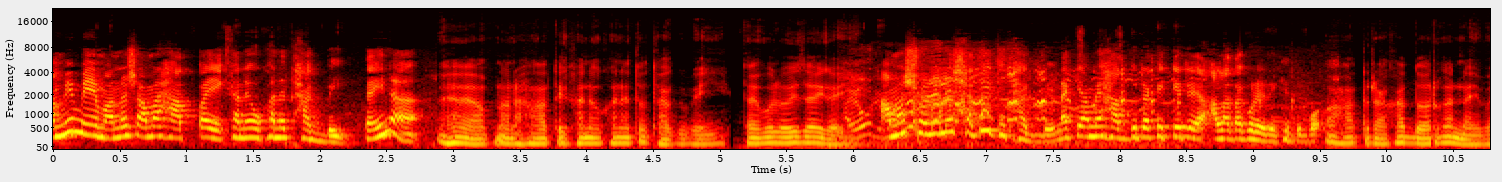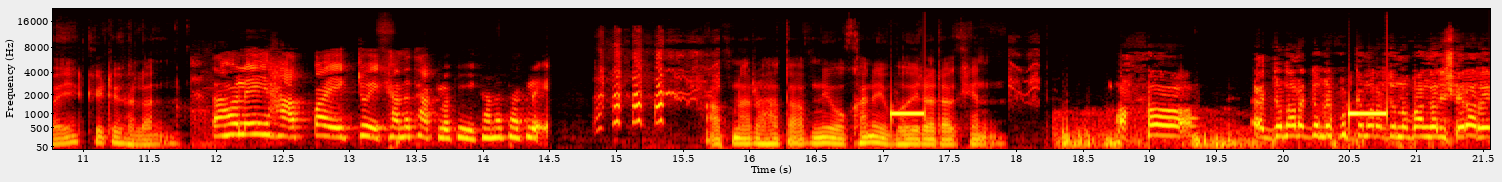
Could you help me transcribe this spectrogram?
আমি মেয়ে মানুষ আমার হাত পা এখানে ওখানে থাকবেই তাই না? হ্যাঁ আপনার হাত এখানে ওখানে তো থাকবেই। তাই বলে ওই জায়গায়। আমার শরীরের সাথেই তো থাকবে নাকি আমি হাত দুটাকে কেটে আলাদা করে রেখে দেবো? হাত রাখার দরকার নাই ভাই কেটে ফেলান। তাহলে এই হাত পা একটু এখানে থাকল কি এখানে থাকল? আপনার হাত আপনি ওখানেই ভৈরা রাখেন। একজন আরেকজনের ফুটকে মারার জন্য বাঙালি সেরা রে।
